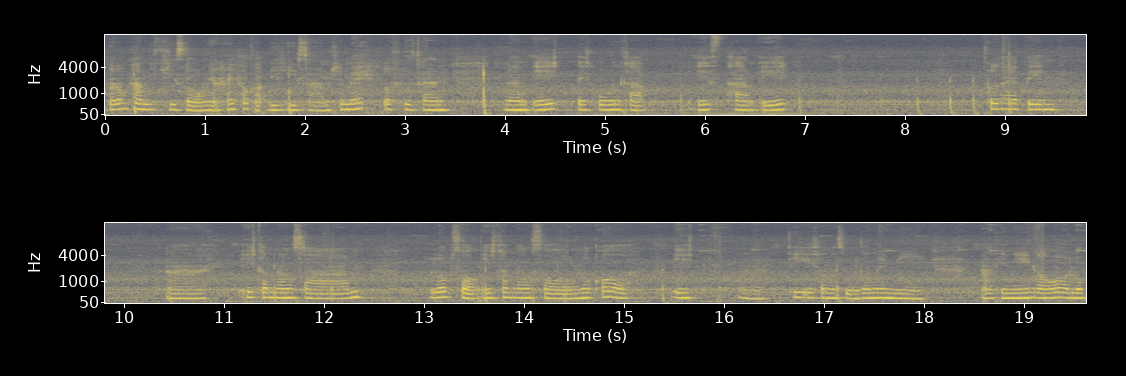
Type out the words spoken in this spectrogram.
เราต้องทำ d คีสองเนี่ยให้เท่ากับ d คีสามใช่ไหม ก็คือการนำ x ไปคูณกับ f พาม x ก็ได้เป็นอ่า x กำลังสามลบสอง x กำลังสองแล้วก็ x ที่ x กำลังศูนย์ก็ไม่มีทีนี้เราก็ลบ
